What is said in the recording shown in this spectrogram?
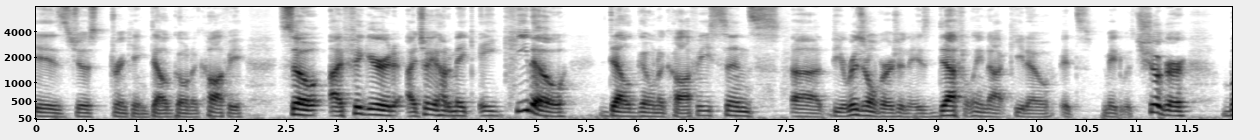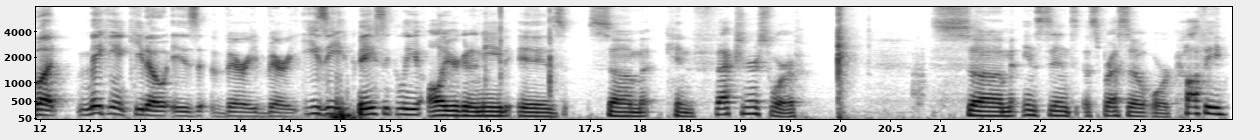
is just drinking Dalgona coffee. So I figured I'd show you how to make a keto Dalgona coffee since uh, the original version is definitely not keto. It's made with sugar, but making it keto is very, very easy. Basically, all you're gonna need is some confectioner swerve, some instant espresso or coffee,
